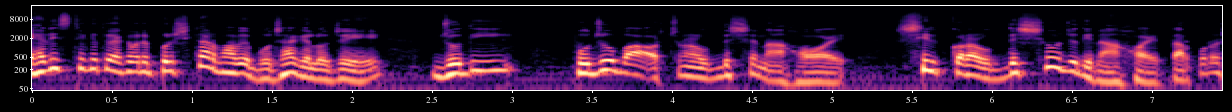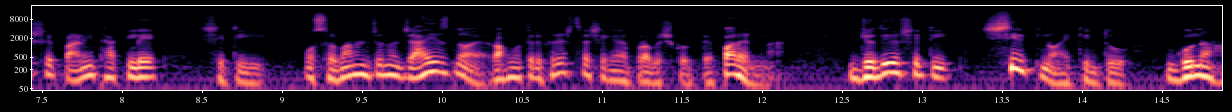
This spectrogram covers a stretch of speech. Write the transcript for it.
এ হাদিস থেকে তো একেবারে পরিষ্কারভাবে বোঝা গেল যে যদি পুজো বা অর্চনার উদ্দেশ্যে না হয় শির করার উদ্দেশ্যেও যদি না হয়, তারপরেও সে প্রাণী থাকলে সেটি মুসলমানের জন্য জায়েজ নয়, রহমতের ফেরেস্তা সেখানে প্রবেশ করতে পারেন না। যদিও সেটি শির্ক নয়, কিন্তু গুনাহ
